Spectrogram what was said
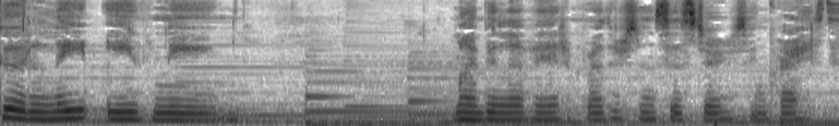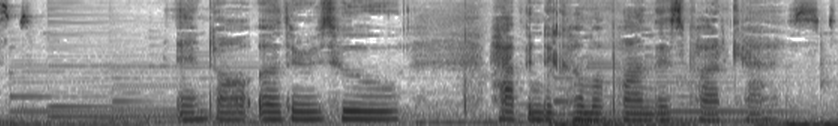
Good late evening, my beloved brothers and sisters in Christ, and all others who happen to come upon this podcast.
